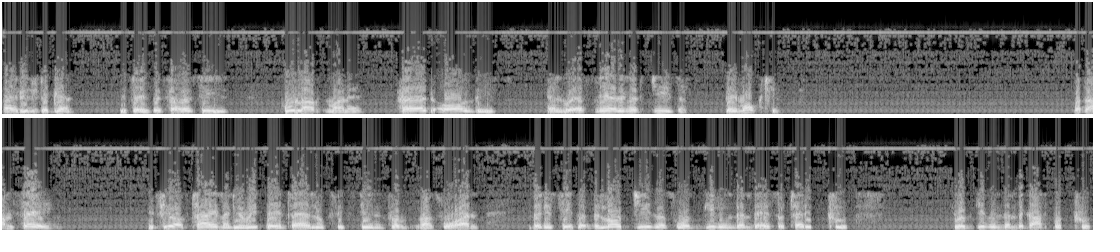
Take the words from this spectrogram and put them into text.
I read it again, he says, the Pharisees who loved money heard all this and were sneering at Jesus. They mocked him. But I'm saying, if you have time and you read the entire Luke 16 from verse 1, then you see that the Lord Jesus was giving them the esoteric truths. He was giving them the gospel truth.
